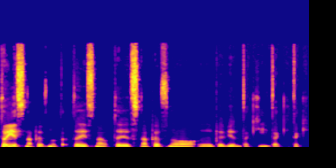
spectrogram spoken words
to jest na pewno, to jest na, to jest na pewno pewien taki, taki, taki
